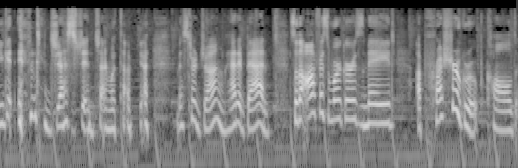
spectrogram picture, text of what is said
You get indigestion 잘못하면. Mr. Jung had it bad. So the office workers made a pressure group called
